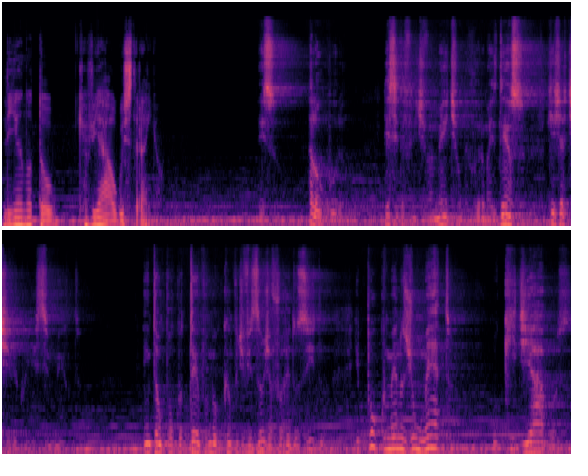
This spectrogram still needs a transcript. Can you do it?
Liam notou que havia algo estranho. Isso é loucura. Esse definitivamente é um nevoeiro mais denso que já tive conhecimento. Em tão pouco tempo, meu campo de visão já foi reduzido e pouco menos de um metro. O que diabos?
